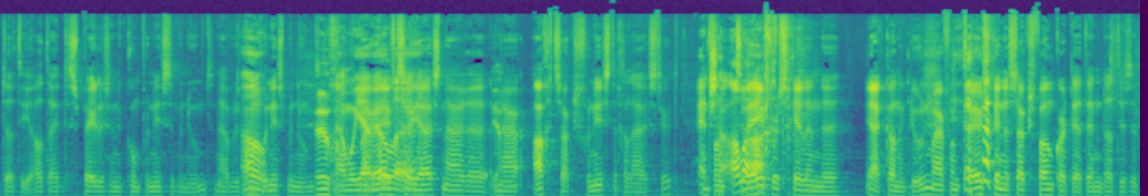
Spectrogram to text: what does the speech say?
dat hij altijd de spelers en de componisten benoemt. Nou hebben we de Oh. componist benoemd. Heel goed. nou moet Maar jij wel... heeft eh, zojuist naar, eh, Ja. naar acht saxofonisten geluisterd. en Van alle twee acht. verschillende... Ja, kan ik doen. Maar van twee verschillende saxofoonkwartetten. En dat is het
